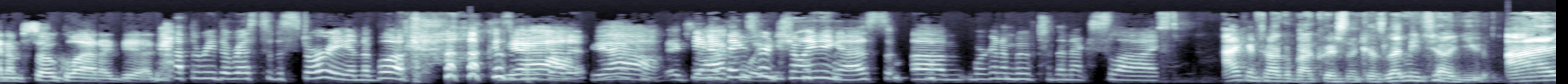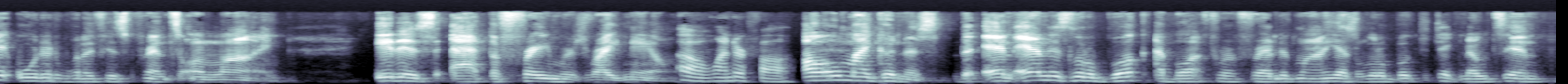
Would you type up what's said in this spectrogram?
And I'm so glad I did. I have to read the rest of the story in the book. yeah, to, yeah, exactly. Tina, thanks for joining us. Um, we're going to move to the next slide. I can talk about Kristen because let me tell you, I ordered one of his prints online it is at the framers right now. Oh, wonderful. Oh my goodness. The, and and his little book I bought for a friend of mine. He has a little book to take notes in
